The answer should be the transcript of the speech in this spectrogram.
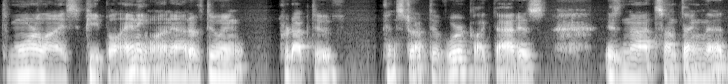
demoralize people anyone out of doing productive constructive work like that is is not something that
